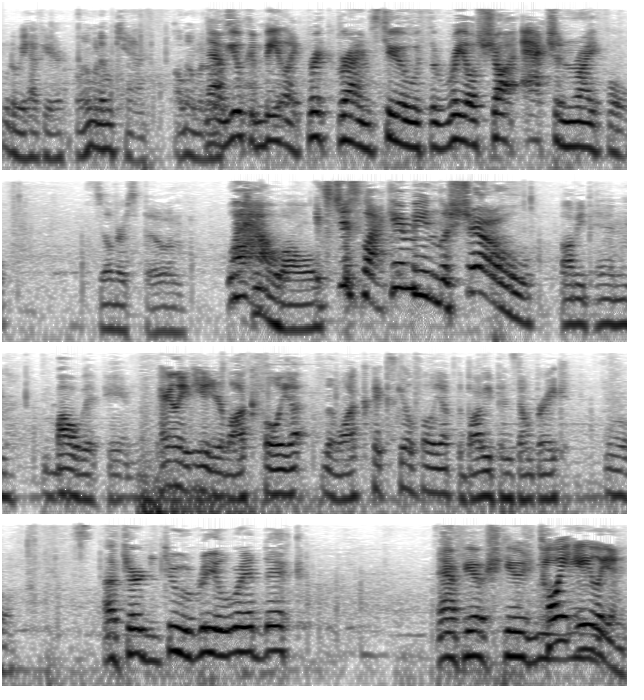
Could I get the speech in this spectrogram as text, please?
What do we have here? Aluminum can. Aluminum. Now you can be like Rick Grimes too with the real shot action rifle. Silver spoon. Wow, Balls. it's just like him in the show. Bobby pin. Bobby pin. Apparently, if you get your lock fully up, the lock pick skill fully up, the bobby pins don't break. Oh. I've turned into a real redneck. If you excuse me. Toy alien.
